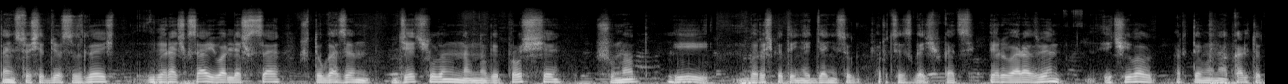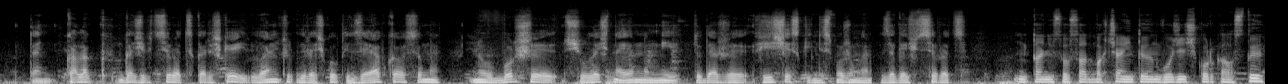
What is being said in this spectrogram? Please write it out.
Тань что сердется злеешь, верачкса и валяшкса, что газен дечулан намного проще, шунот, и берешь пятый дяни процесс газификации. Первый раз вен ичивал, артема на кальту, тань калак газифицироваться корешкой, вань верачков, тин заявка основная. Но больше щулеч, наверное, мы туда же физически не сможем загазифицироваться. Тани сосад бакчаин тын вожиш коркаусты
